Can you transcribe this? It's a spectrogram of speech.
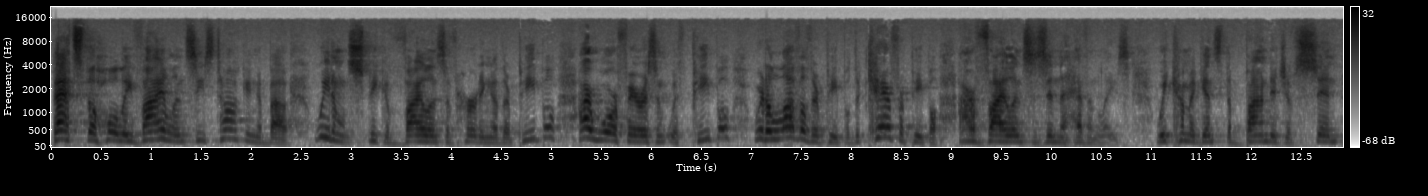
That's the holy violence he's talking about. We don't speak of violence of hurting other people. Our warfare isn't with people. We're to love other people, to care for people. Our violence is in the heavenlies. We come against the bondage of sin,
